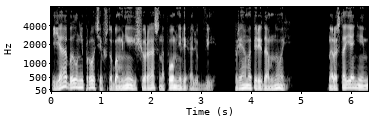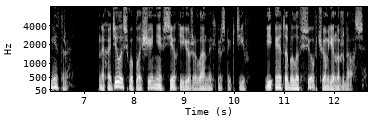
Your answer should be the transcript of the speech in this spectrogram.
Я был не против, чтобы мне еще раз напомнили о любви. Прямо передо мной, на расстоянии метра, находилось воплощение всех ее желанных перспектив, и это было все, в чем я нуждался.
